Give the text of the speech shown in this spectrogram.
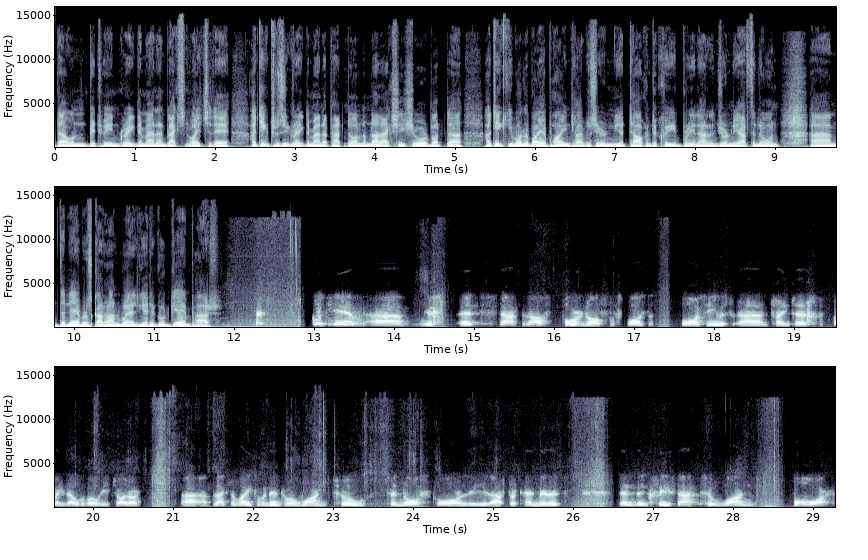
down between Graiguenamanagh and Blacks and Whites today. I think it was in Graiguenamanagh, Pat Nolan. I'm not actually sure, but uh, I think he won it by a point. I was hearing you talking to Creve Brian Allen during the afternoon. Um, the neighbours got on well. You had a good game, Pat. Good game. Um, it started off poor enough. I suppose both teams uh, trying to find out about each other. Uh, Black and White went into a 1 2 to no score lead after 10 minutes. Then they increased that to 1 4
